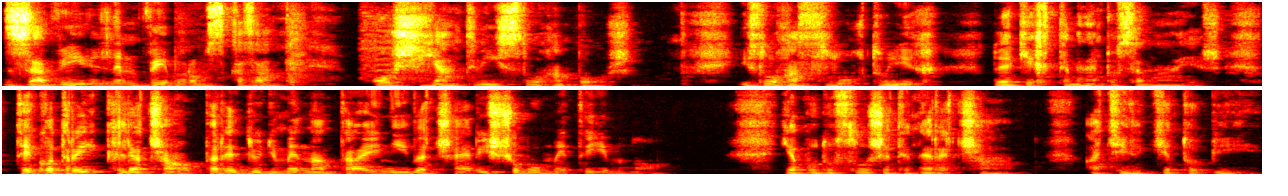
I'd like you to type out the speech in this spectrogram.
за вільним вибором сказати: Ось я твій слуга Божий, і слуга слуг твоїх, до яких ти мене посилаєш, ти, котрий клячав перед людьми на тайній вечері, щоб умити їм ноги. Я буду служити не речам, а тільки тобі.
